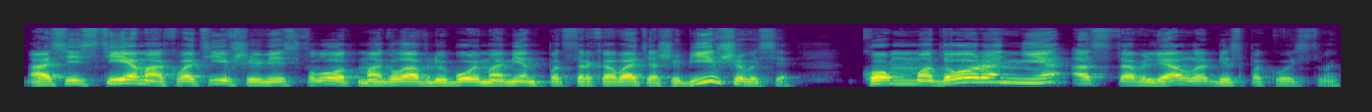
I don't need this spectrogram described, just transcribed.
а система, охватившая весь флот, могла в любой момент подстраховать ошибившегося, Коммодора не оставляла беспокойства.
